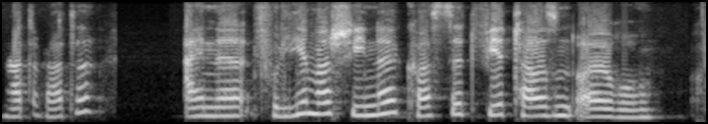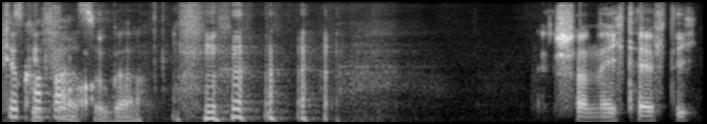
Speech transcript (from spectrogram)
warte, warte. Eine Foliermaschine kostet 4000 Euro für Ach, Koffer. sogar. Schon echt heftig.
